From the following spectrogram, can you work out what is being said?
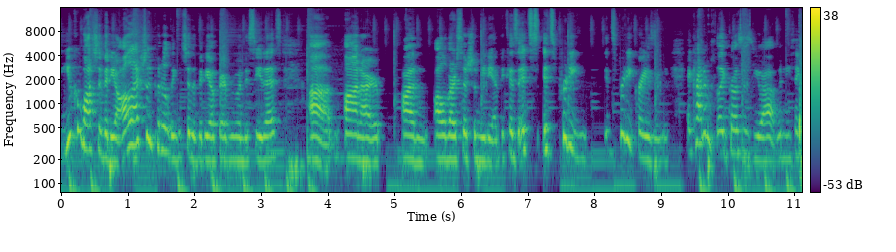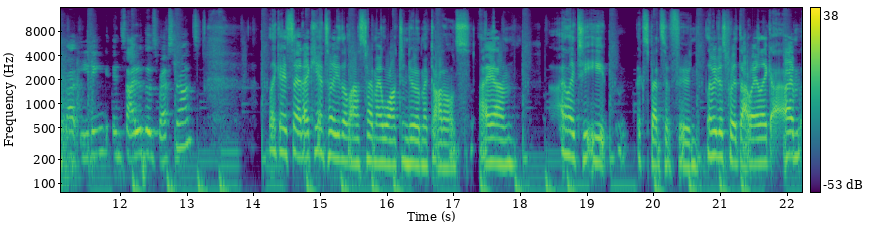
You can watch the video. I'll actually put a link to the video for everyone to see this um, on our on all of our social media because it's it's pretty it's pretty crazy. It kind of like grosses you out when you think about eating inside of those restaurants. Like I said, I can't tell you the last time I walked into a McDonald's. I um I like to eat expensive food. Let me just put it that way. Like I'm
